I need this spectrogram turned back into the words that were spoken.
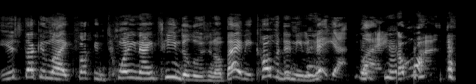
You're stuck in like fucking 2019 delusional, baby. COVID didn't even hit yet. Like, come on.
